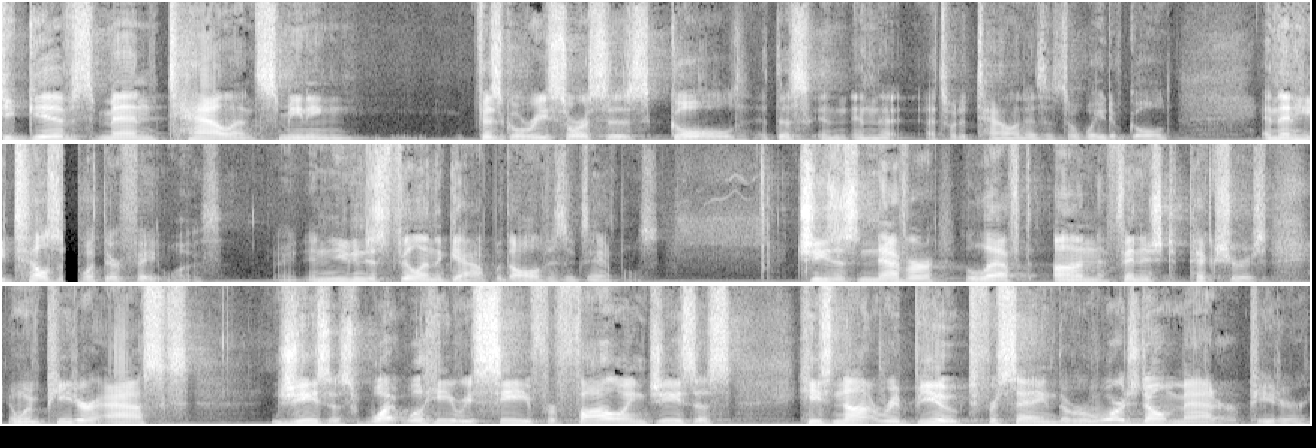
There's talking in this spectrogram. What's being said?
he gives men talents, meaning physical resources, gold. At this, in, in the, that's what a talent is. It's a weight of gold. And then he tells us what their fate was. Right? And you can just fill in the gap with all of his examples. Jesus never left unfinished pictures. And when Peter asks Jesus, what will he receive for following Jesus? He's not rebuked for saying, the rewards don't matter, Peter.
